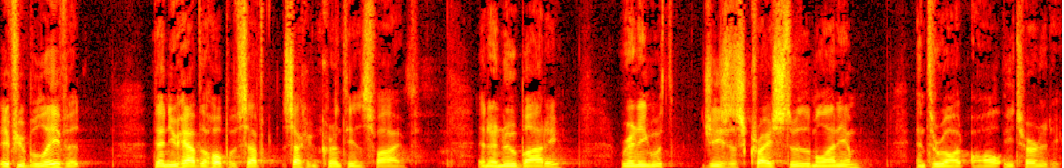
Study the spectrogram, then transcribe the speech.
If you believe it, then you have the hope of 2 Corinthians 5 in a new body, reigning with Jesus Christ through the millennium and throughout all eternity.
